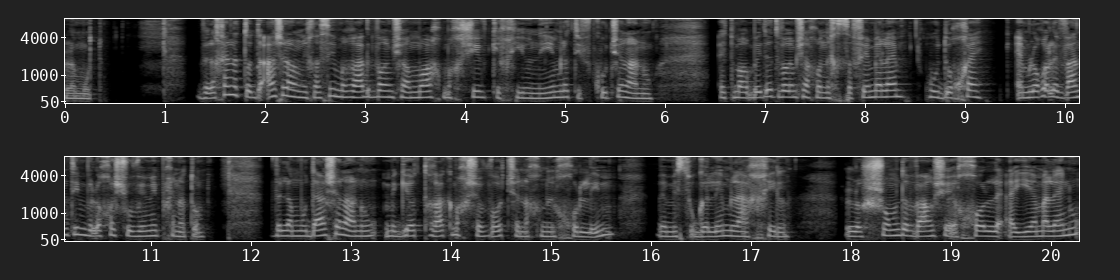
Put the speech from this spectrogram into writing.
למות. ולכן לתודעה שלנו נכנסים רק דברים שהמוח מחשיב כחיוניים לתפקוד שלנו. את מרבית הדברים שאנחנו נחשפים אליהם הוא דוחה, הם לא רלוונטיים ולא חשובים מבחינתו. ולמודע שלנו מגיעות רק מחשבות שאנחנו יכולים ומסוגלים להכיל. לא שום דבר שיכול לאיים עלינו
